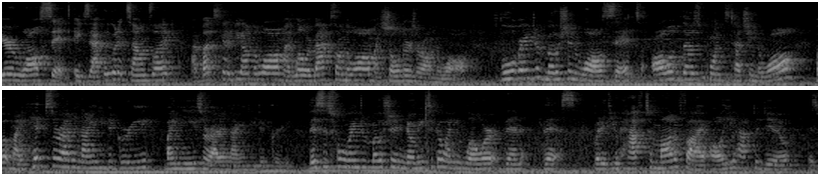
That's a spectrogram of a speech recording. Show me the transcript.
your wall sit, exactly what it sounds like. My butt's gonna be on the wall, my lower back's on the wall, my shoulders are on the wall. Full range of motion wall sit, all of those points touching the wall, but my hips are at a 90 degree, my knees are at a 90 degree. This is full range of motion, no need to go any lower than this. But if you have to modify, all you have to do is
